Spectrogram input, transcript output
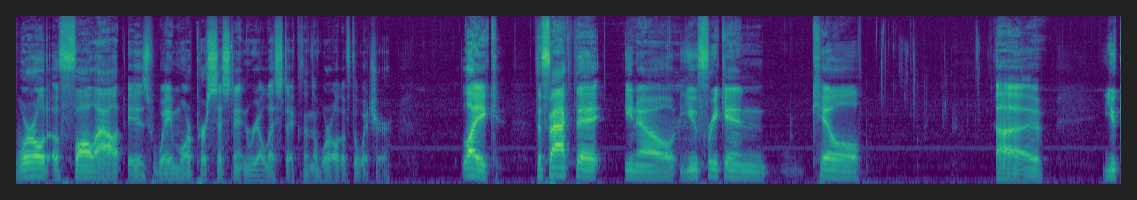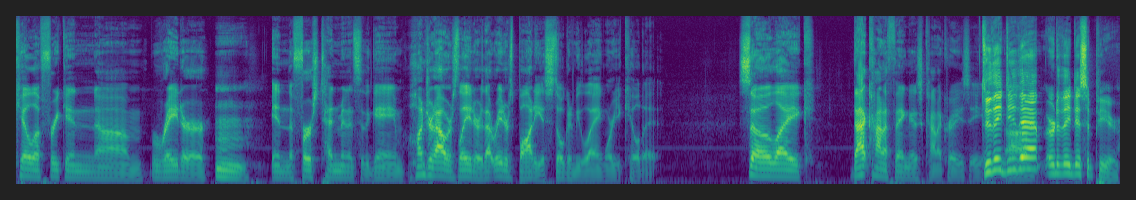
world of Fallout is way more persistent and realistic than the world of The Witcher. Like the fact that you know you freaking kill uh you kill a freaking um, raider Mm. in the first 10 minutes of the game 100 hours later that raider's body is still going to be laying where you killed it so like that kind of thing is kind of crazy Do they do Um, that or do they disappear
